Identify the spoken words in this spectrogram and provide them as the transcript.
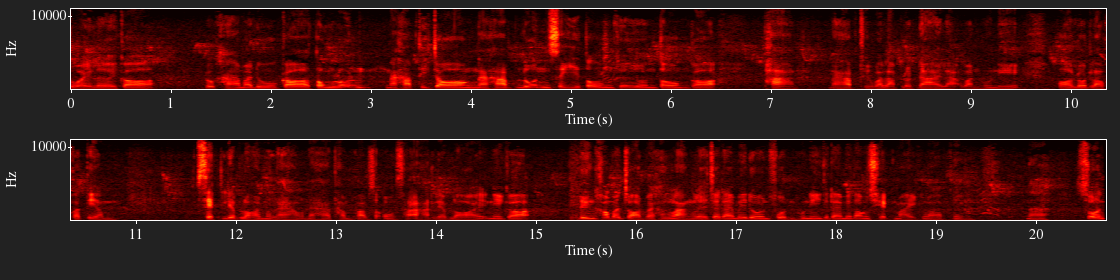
สวย ๆ เลยก็ลูกค้ามาดูก็ตรงรุ่นนะครับที่จองนะครับ รุ่นสีตรงเครื่องยนต์ตรงก็ผ่านนะครับ ถือว่ารับรถได้ละวันพรุ่งนี้ เพราะรถเราก็เตรียม เสร็จเรียบร้อยหมดแล้วนะฮะทำความสะอาดสะอาดเรียบร้อย นี่ก็ดึงเข้ามาจอดไว้ข้างหลังเลยจะได้ไม่โดนฝุ่นพรุ่งนี้จะได้ไม่ต้องเช็ดใหม่อีกรอบหนึ่งนะส่วน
